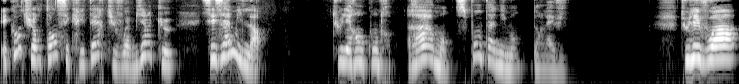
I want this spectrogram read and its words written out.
Et quand tu entends ces critères, tu vois bien que ces amis-là, tu les rencontres rarement, spontanément dans la vie. Tu les vois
